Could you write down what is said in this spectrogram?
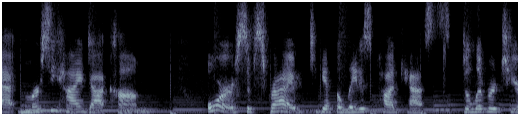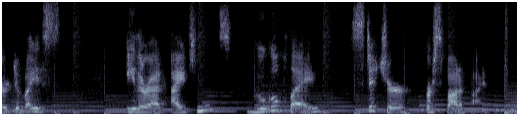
at mercyhigh.com or subscribe to get the latest podcasts delivered to your device, either at iTunes, Google Play, Stitcher, or Spotify.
